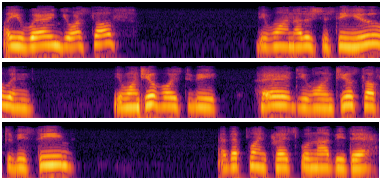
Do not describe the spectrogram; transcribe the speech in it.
Are you wearing yourself? Do you want others to see you and you want your voice to be heard? You want yourself to be seen? At that point, Christ will not be there.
